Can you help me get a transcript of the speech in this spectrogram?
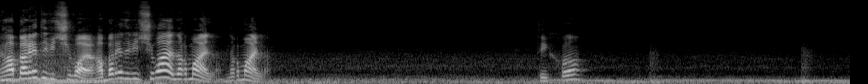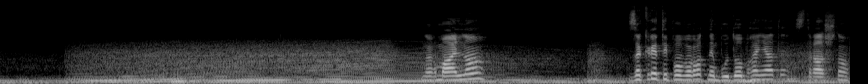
Габарити відчуваю, габарити відчуваю, нормально, нормально. Тихо. Нормально. Закритий поворот не буду обганяти, страшно.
